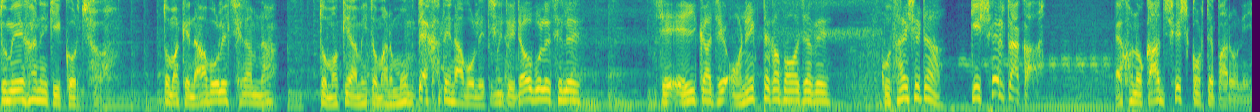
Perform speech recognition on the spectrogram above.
তুমি এখানে কি করছ? তোমাকে না বলেছিলাম না? তোমাকে আমি তোমার মুখ দেখাতে না বলেছি তো এটাও বলেছিলে। যে এই কাজে অনেক টাকা পাওয়া যাবে। কোথায় সেটা? কিসের টাকা? এখনও কাজ শেষ করতে পারোনি।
